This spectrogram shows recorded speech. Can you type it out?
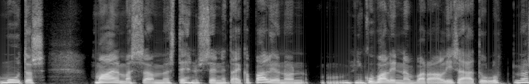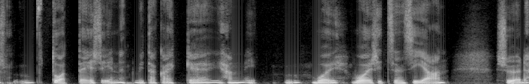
muutos maailmassa on myös tehnyt sen, että aika paljon on niin kuin valinnanvaraa lisää tullut myös tuotteisiin, että mitä kaikkea ihan voi, voi sitten sen sijaan syödä.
